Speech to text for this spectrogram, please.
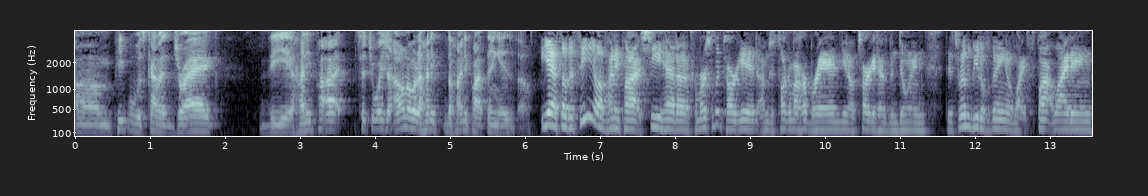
um, people was kind of drag the honeypot situation. I don't know what a honey the honeypot thing is though. Yeah, so the CEO of Honeypot, she had a commercial with Target. I'm just talking about her brand. You know, Target has been doing this really beautiful thing of like spotlighting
